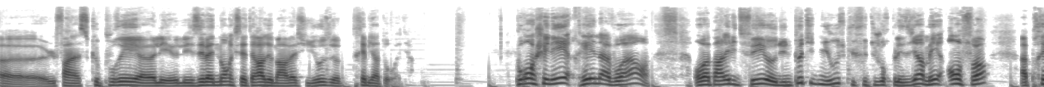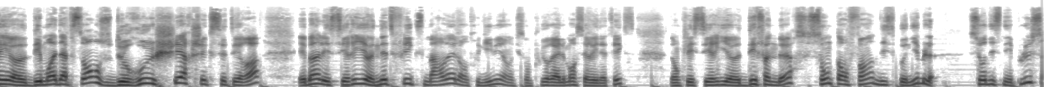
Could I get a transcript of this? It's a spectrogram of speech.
enfin ce que pourraient les, les, événements, etc. de Marvel Studios très bientôt, on va dire. Pour enchaîner, rien à voir, on va parler vite fait euh, d'une petite news qui fait toujours plaisir, mais enfin, après euh, des mois d'absence, de recherche, etc., eh ben, les séries euh, Netflix, Marvel, entre guillemets, hein, qui sont plus réellement séries Netflix, donc les séries Defenders, sont enfin disponibles sur Disney Plus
